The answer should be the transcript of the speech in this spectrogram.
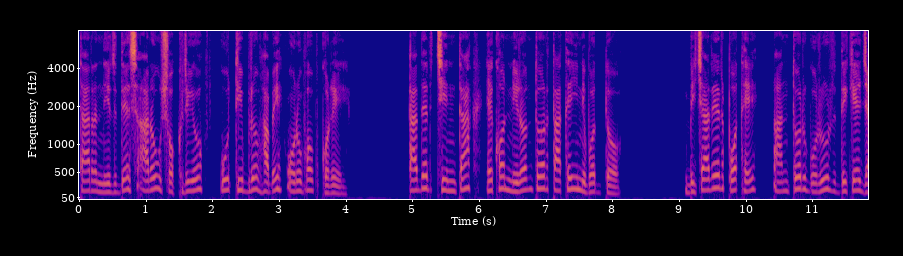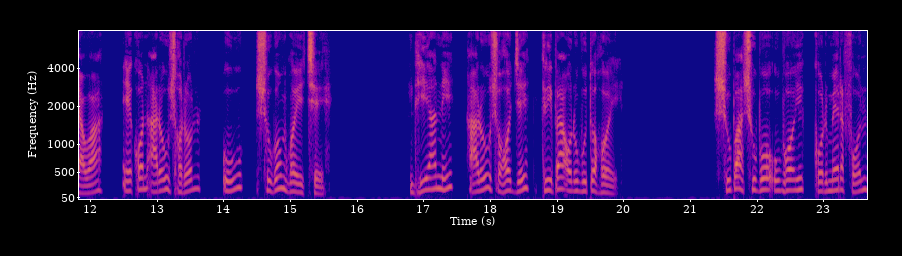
তার নির্দেশ আরও সক্রিয় ও তীব্রভাবে অনুভব করে। তাদের চিন্তা এখন নিরন্তর তাতেই নিবদ্ধ। বিচারের পথে আন্তর্গুরুর দিকে যাওয়া এখন আরও সরল ও সুগম হয়েছে। ধিয়ানে আরও সহজে কৃপা অনুভূত হয়। শুভাশুভ উভয় কর্মের ফল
